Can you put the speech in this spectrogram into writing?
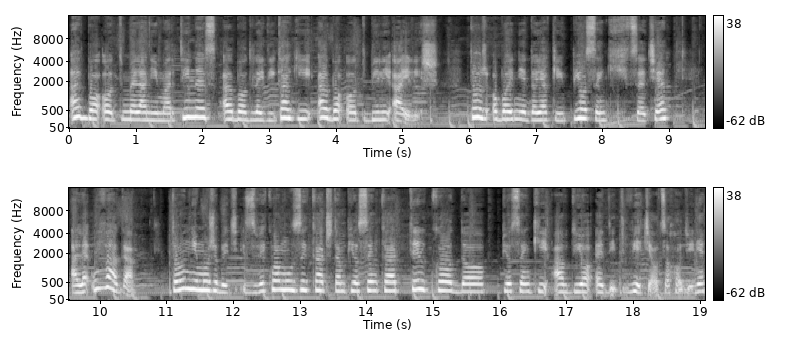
albo od Melanie Martinez, albo od Lady Gagi, albo od Billie Eilish. To już obojętnie do jakiej piosenki chcecie, ale uwaga! To nie może być zwykła muzyka czy tam piosenka, tylko do piosenki audio edit. Wiecie o co chodzi, nie?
